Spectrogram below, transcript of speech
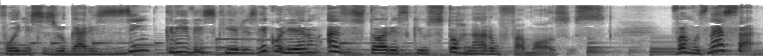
Foi nesses lugares incríveis que eles recolheram as histórias que os tornaram famosos. Vamos nessa?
